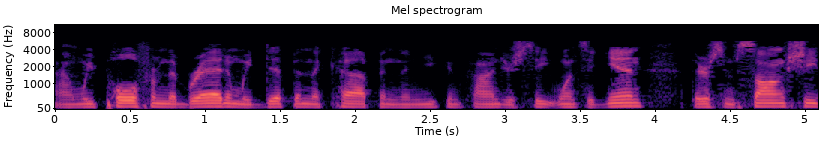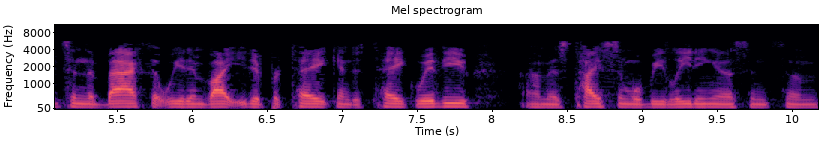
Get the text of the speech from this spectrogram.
um, we pull from the bread and we dip in the cup, and then you can find your seat once again. There's some song sheets in the back that we'd invite you to partake and to take with you um, as Tyson will be leading us in some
